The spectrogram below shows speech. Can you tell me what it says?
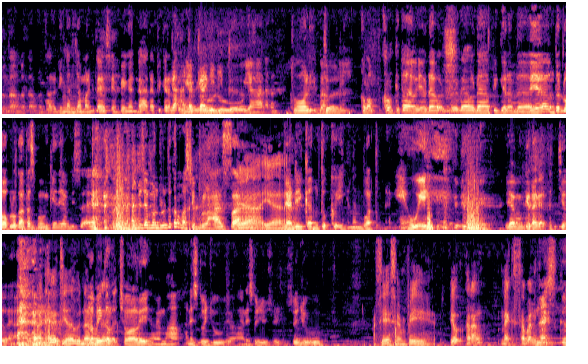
bentar bentar bentar ini kan zaman kita SMP kan nggak ada pikiran Nggak ada ngewe kayak dulu. gitu. yang ada kan coli bang Coli. kalau kalau kita ya udah udah udah pikiran udah ya untuk 20 ke atas mungkin ya bisa ya tapi zaman dulu itu kan masih belasan Iya, iya. jadi kan untuk keinginan buat ngewe ya mungkin agak kecil ya Kecil benar. tapi benar. kalau coli ya memang aneh setuju ya aneh setuju setuju, setuju. Si SMP. Yuk, sekarang next apa nih? next ke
